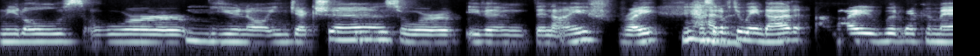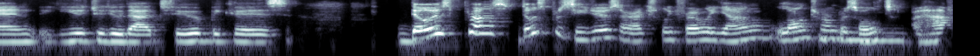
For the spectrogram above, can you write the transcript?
needles or Mm. you know injections or even the knife, right? Yeah. Instead of doing that, I would recommend you to do that too because those pros- those procedures are actually fairly young. Long-term results have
